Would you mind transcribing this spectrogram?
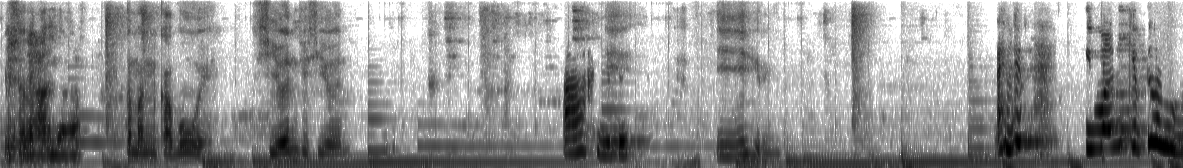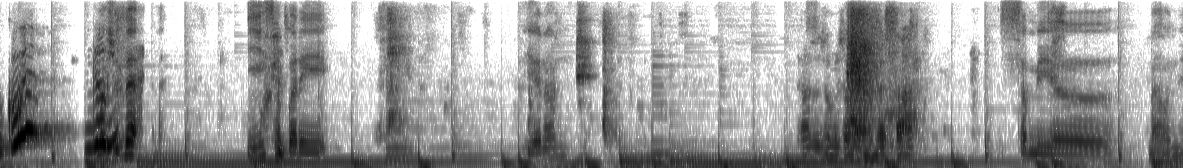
misalnya kan ada. teman kamu weh Sion vision Ah gitu. ih. Anjir, ibang gitu. Gak maksudnya ih sabari iya non Harus sampai sama mendasar. sambil naon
